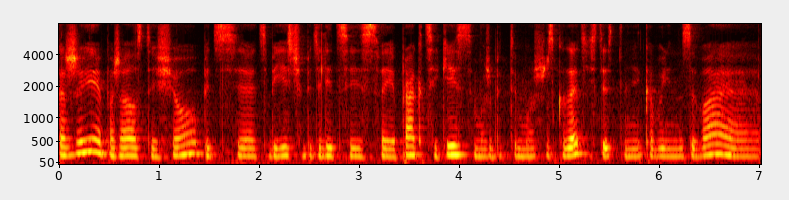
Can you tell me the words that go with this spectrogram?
Расскажи, пожалуйста, еще, быть э, тебе есть чем поделиться из своей практики, кейса, может быть, ты можешь рассказать, естественно, никого не называя,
